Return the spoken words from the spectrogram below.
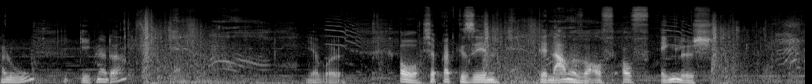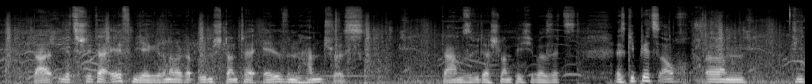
Hallo? Gegner da? Jawohl. Oh, ich habe gerade gesehen, der Name war auf, auf Englisch. Da, jetzt steht da Elfenjägerin, aber gerade eben stand da Elven Huntress. Da haben sie wieder schlampig übersetzt. Es gibt jetzt auch ähm, die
